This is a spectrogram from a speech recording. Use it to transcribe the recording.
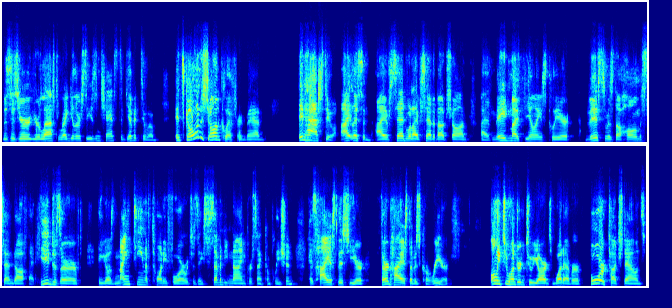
This is your your last regular season chance to give it to him. It's going to Sean Clifford, man. It has to. I listen. I have said what I've said about Sean. I have made my feelings clear. This was the home send off that he deserved. He goes 19 of 24, which is a 79% completion, his highest this year, third highest of his career. Only 202 yards, whatever, four touchdowns,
